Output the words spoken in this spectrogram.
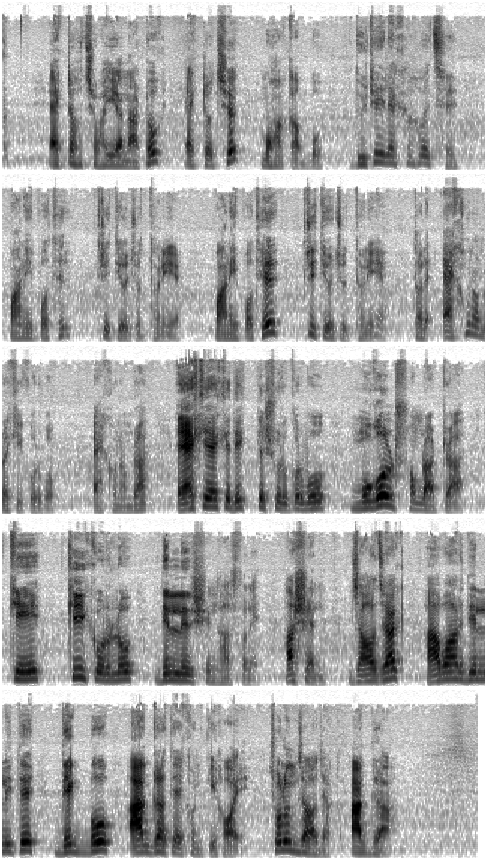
একটা হচ্ছে ভাইয়া নাটক, একটা হচ্ছে মহাকাব্য। দুইটাই লেখা হয়েছে পানিপথের তৃতীয় যুদ্ধ নিয়ে। পানিপথের তৃতীয় যুদ্ধ নিয়ে। তাহলে এখন আমরা কি করব? এখন আমরা একে একে দেখতে শুরু করব মোগল সম্রাটরা। কে কি করল দিল্লির সিংহাসনে? আসেন, যাওয়া যাক, আবার দিল্লিতে দেখব আগ্রাতে এখন কি হয়। চলুন যাওয়া যাক, আগ্রা।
